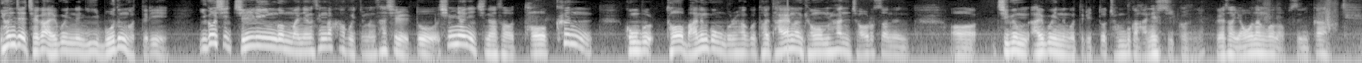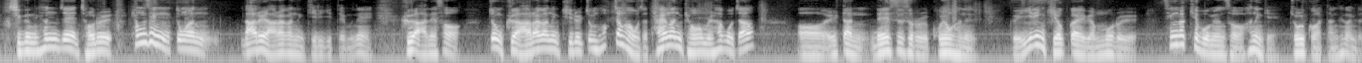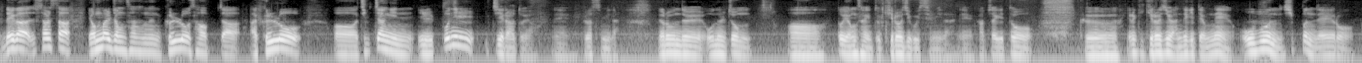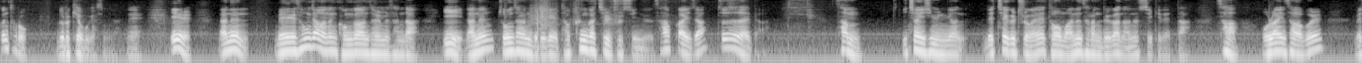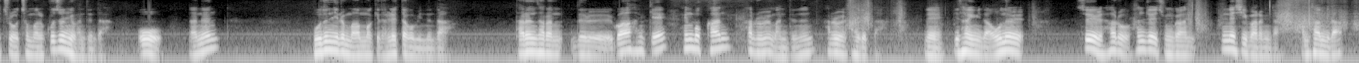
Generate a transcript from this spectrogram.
현재 제가 알고 있는 이 모든 것들이 이것이 진리인 것 마냥 생각하고 있지만 사실 또 10년이 지나서 더 큰 공부, 더 많은 공부를 하고 더 다양한 경험을 한 저로서는 어 지금 알고 있는 것들이 또 전부가 아닐 수 있거든요. 그래서 영원한 건 없으니까 지금 현재 저를 평생 동안 나를 알아가는 길이기 때문에 그 안에서 좀 그 알아가는 길을 좀 확장하고자 다양한 경험을 하고자 어 일단 내 스스로를 고용하는 그 1인 기업가의 면모를 생각해 보면서 하는 게 좋을 것 같다는 생각입니다. 내가 설사 연말정산하는 근로사업자, 아, 근로 어, 직장인일 뿐일지라도요. 네, 그렇습니다. 여러분들 오늘 좀 어, 또 영상이 또 길어지고 있습니다. 네, 갑자기 또, 그, 이렇게 길어지면 안 되기 때문에 5분, 10분 내로 끊도록 노력해 보겠습니다. 네. 1. 나는 매일 성장하는 건강한 삶을 산다. 2. 나는 좋은 사람들에게 더 큰 가치를 줄 수 있는 사업가이자 투자자이다. 3. 2026년 내 책을 출간해 더 많은 사람들과 나눌 수 있게 됐다. 4. 온라인 사업을 매출 5천만 원 꾸준히 만든다. 5. 나는 모든 일은 마음먹기 달렸다고 믿는다. 다른 사람들과 함께 행복한 하루를 만드는 하루를 살겠다. 네, 이상입니다. 오늘 수요일 하루 한 주의 중간 힘내시기 바랍니다. 감사합니다.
